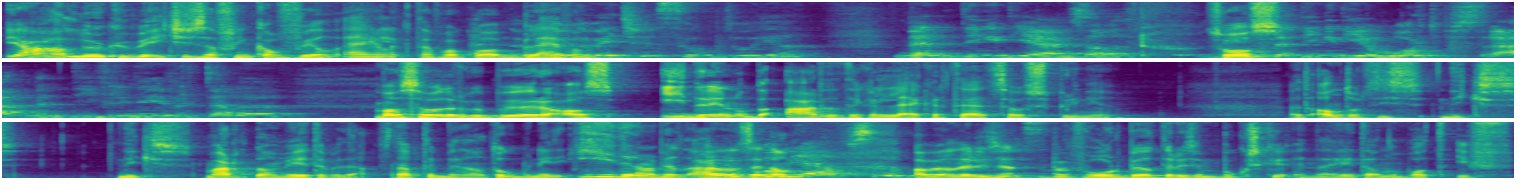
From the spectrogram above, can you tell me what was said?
ja, leuke weetjes, dat vind ik al veel eigenlijk. Daar word ik wel blij van. Leuke weetjes, hoe bedoel je? Met dingen die jij zelf... Zoals... dingen die je hoort op straat, met die vrienden je vertellen. Wat zou er gebeuren als iedereen op de aarde tegelijkertijd zou springen? Het antwoord is niks. Niks. Maar dan weten we dat. Snap je? Ik ben dan toch benieuwd. Iedereen op de aarde. zijn dan... Ah, wel, er is een, bijvoorbeeld, er is een boekje en dat heet dan What If.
